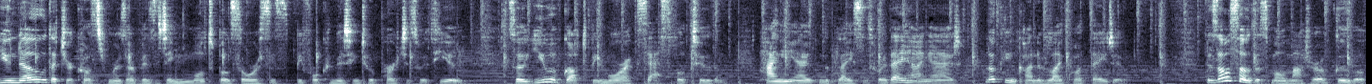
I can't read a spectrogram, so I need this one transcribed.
You know that your customers are visiting multiple sources before committing to a purchase with you, so you have got to be more accessible to them, hanging out in the places where they hang out, looking kind of like what they do. There's also the small matter of Google,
